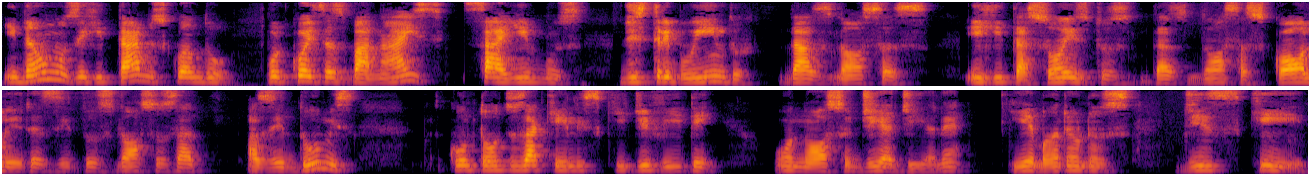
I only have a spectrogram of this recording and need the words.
e não nos irritarmos quando, por coisas banais, sairmos distribuindo das nossas irritações, dos, das nossas cóleras e dos nossos azedumes com todos aqueles que dividem o nosso dia a dia, né? E Emmanuel nos diz que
